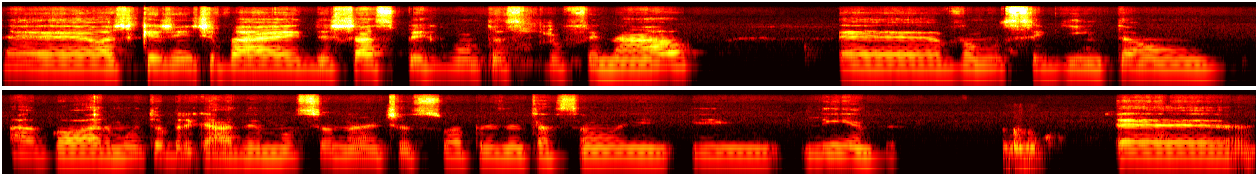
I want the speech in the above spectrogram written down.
É, eu acho que a gente vai deixar as perguntas para o final. É, vamos seguir, então, agora. Muito obrigada. Emocionante a sua apresentação e, e linda. É,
